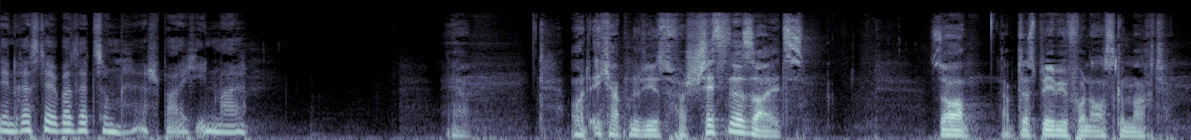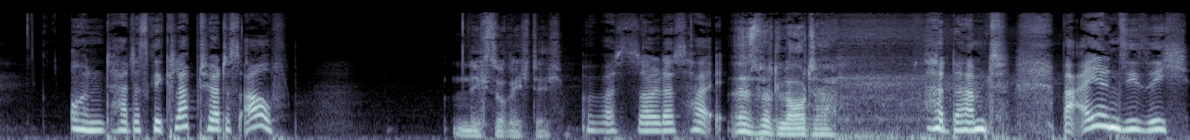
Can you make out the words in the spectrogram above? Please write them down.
den Rest der Übersetzung erspare ich Ihnen mal. Ja. Und ich habe nur dieses verschissene Salz. So, hab das Babyfon ausgemacht. Und hat es geklappt? Hört es auf? Nicht so richtig. Was soll das heißen? Es wird lauter. Verdammt, beeilen Sie sich.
